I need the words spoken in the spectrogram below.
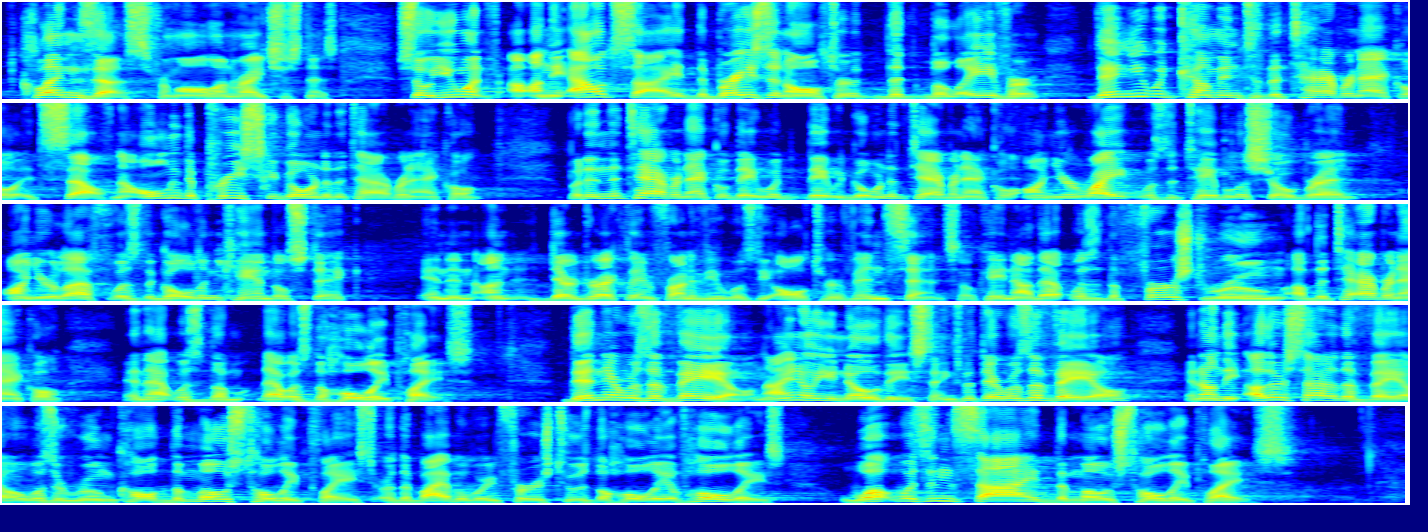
cleanse us from all unrighteousness. So you went on the outside, the brazen altar, the, the laver, then you would come into the tabernacle itself. Now, only the priests could go into the tabernacle, but in the tabernacle, they would, they would go into the tabernacle. On your right was the table of showbread, on your left was the golden candlestick, and then on, there directly in front of you was the altar of incense. Okay, now that was the first room of the tabernacle, and that was the, that was the holy place. Then there was a veil. Now I know you know these things, but there was a veil, and on the other side of the veil was a room called the most holy place, or the Bible refers to as the Holy of Holies. What was inside the most holy place?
